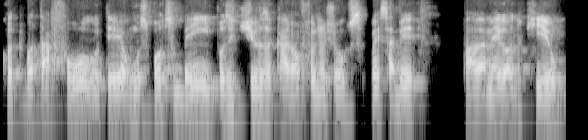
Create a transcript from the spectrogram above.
contra o Botafogo, teve alguns pontos bem positivos. A Carol foi no jogo, vai saber falar melhor do que eu,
